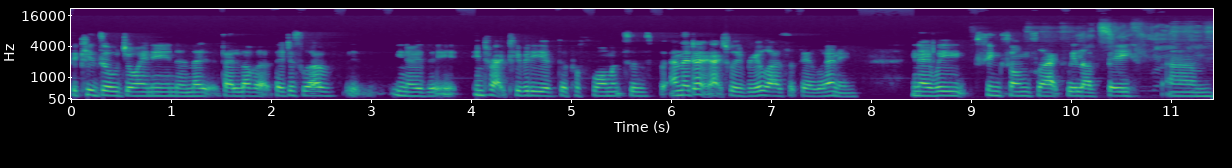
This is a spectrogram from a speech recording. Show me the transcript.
the kids all join in and they, they love it. They just love, you know, the interactivity of the performances, and they don't actually realize that they're learning. You know, we sing songs like "We Love Beef," um,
